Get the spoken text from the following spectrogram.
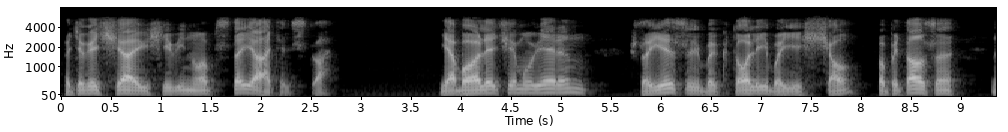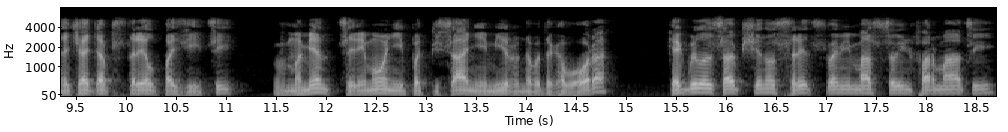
отягощающие вину обстоятельства. Я более чем уверен, что если бы кто-либо еще попытался начать обстрел позиций в момент церемонии подписания мирного договора, как было сообщено средствами массовой информации,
